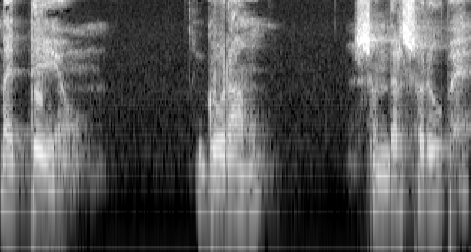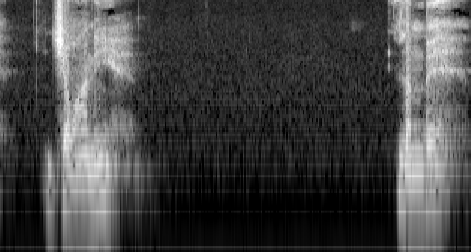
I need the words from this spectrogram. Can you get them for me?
मैं देह हूँ, गोरा हूँ, सुंदर स्वरूप है, जवानी है, लंबे हैं।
